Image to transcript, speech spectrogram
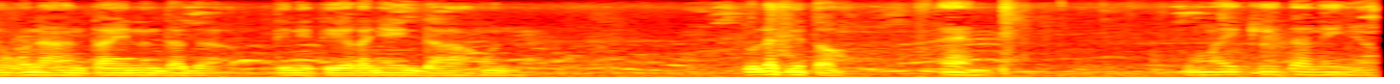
Inuunahan tayo ng daga. Tinitira niya yung dahon. Tulad nito. Ayan. Kung makikita ninyo.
